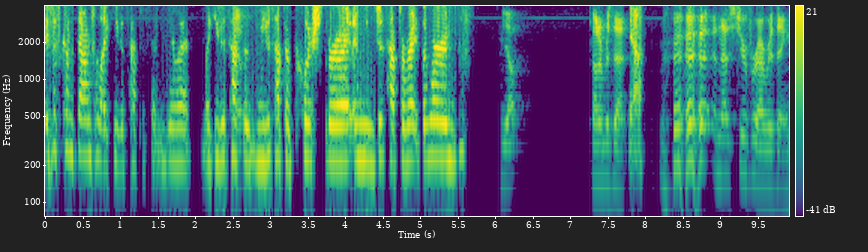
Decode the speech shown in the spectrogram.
it just comes down to like you just have to sit and do it. Like you just have Yep. to you just have to push through it, and you just have to write the words. Yep. 100%. Yeah. and that's true for everything.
